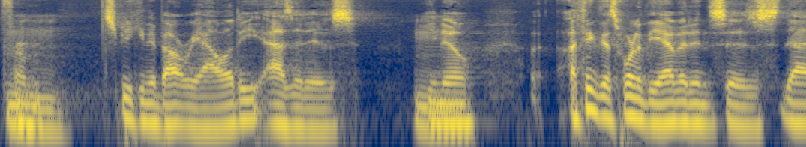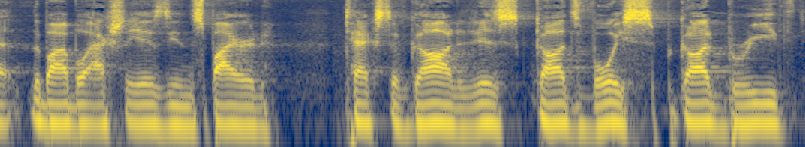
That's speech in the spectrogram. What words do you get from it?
from mm. speaking about reality as it is. Mm. You know, I think that's one of the evidences that the Bible actually is the inspired text of God. It is God's voice, God breathed,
